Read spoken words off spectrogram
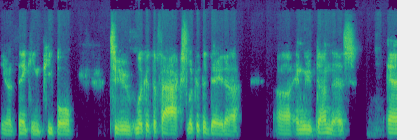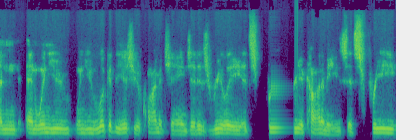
you know, thinking people to look at the facts, look at the data, uh, and we've done this. And and when you when you look at the issue of climate change, it is really it's free economies, it's free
